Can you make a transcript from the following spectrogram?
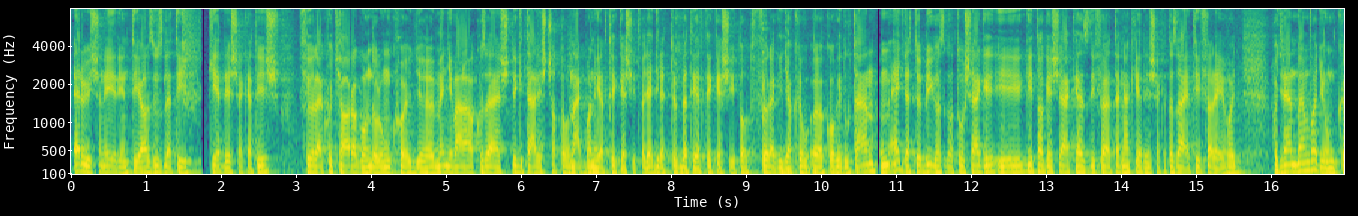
erősen érinti az üzleti kérdéseket is, főleg, hogyha arra gondolunk, hogy mennyi vállalkozás digitális csatornákban értékesít, vagy egyre többet értékesít ott, főleg így a Covid után, egyre több igazgatósági tag és elkezdi feltenni a kérdéseket az IT felé, hogy, hogy rendben vagyunk,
